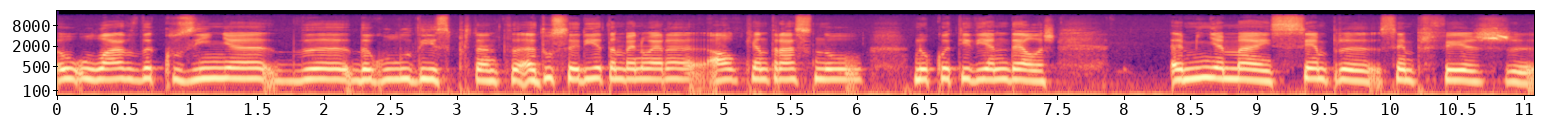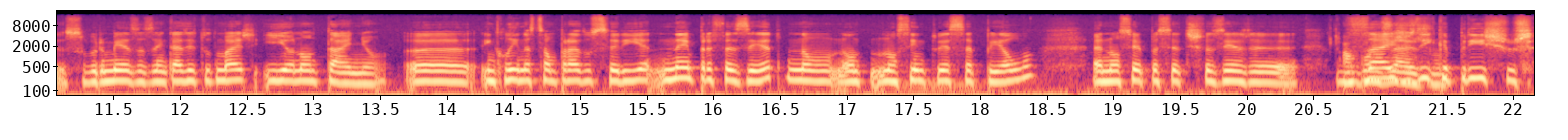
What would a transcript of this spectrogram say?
o lado da cozinha de, da guludice, portanto a doçaria também não era algo que entrasse no, no cotidiano delas a minha mãe sempre, sempre fez eh, sobremesas em casa e tudo mais, e eu não tenho uh, inclinação para a doçaria, nem para fazer, não, não, não sinto esse apelo, a não ser para satisfazer uh, desejos desejo. e caprichos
